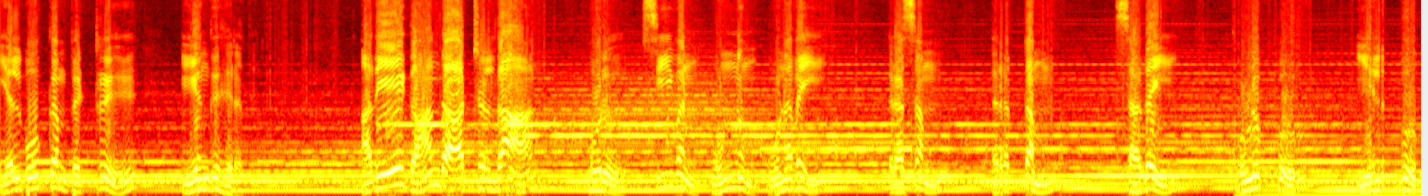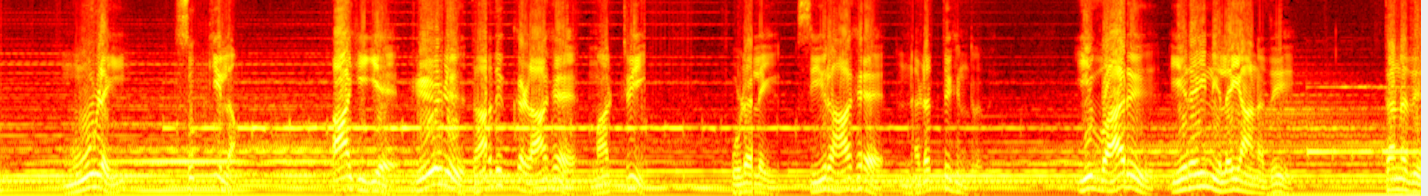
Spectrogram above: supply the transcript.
இயல்பூக்கம் பெற்று இயங்குகிறது. அதே காந்த ஆற்றல்தான் ஒரு சீவன் உண்ணும் உணவை ரசம் இரத்தம் சதை கொழுப்பு எலும்பு மூளை சுக்கிலம் ஆகிய ஏழு தாதுக்களாக மாற்றி உடலை சீராக நடத்துகின்றது. இவ்வாறு இறைநிலையானது தனது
